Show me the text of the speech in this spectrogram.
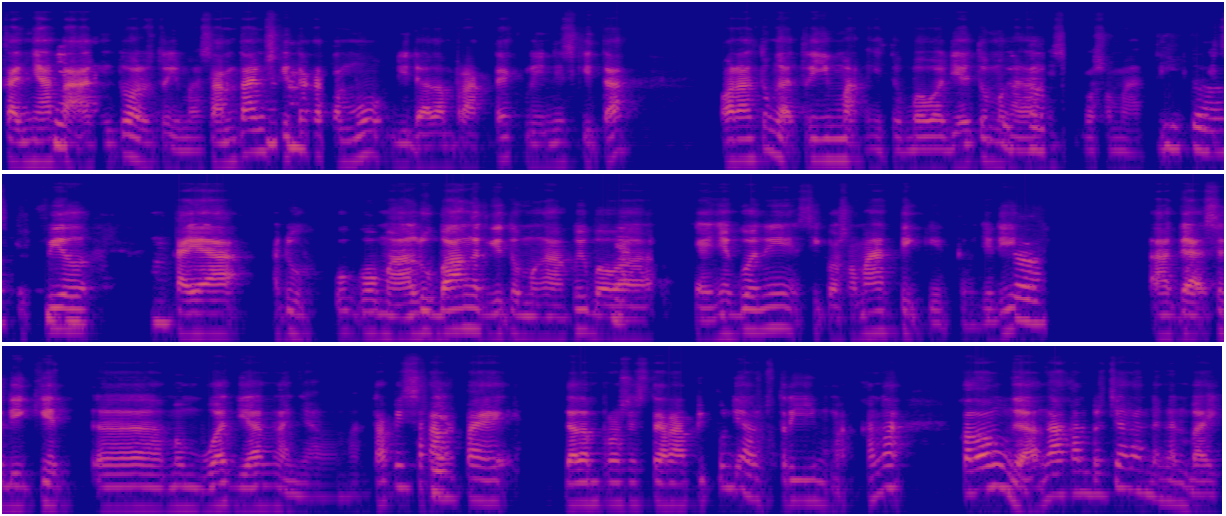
kenyataan ya. itu harus terima. Sometimes hmm. kita ketemu di dalam praktek klinis kita orang tuh nggak terima gitu bahwa dia itu mengalami psikosomatik. Feel kayak, aduh, kok gue malu banget gitu mengakui bahwa ya. Kayaknya gue nih psikosomatik gitu. Jadi Betul. agak sedikit uh, membuat dia nggak nyaman. Tapi ya. sampai ya. dalam proses terapi pun dia harus terima karena kalau enggak, enggak akan berjalan dengan baik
